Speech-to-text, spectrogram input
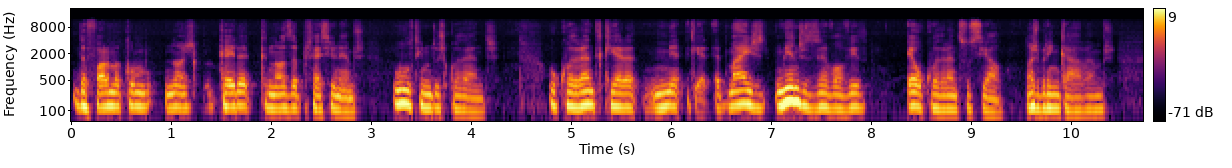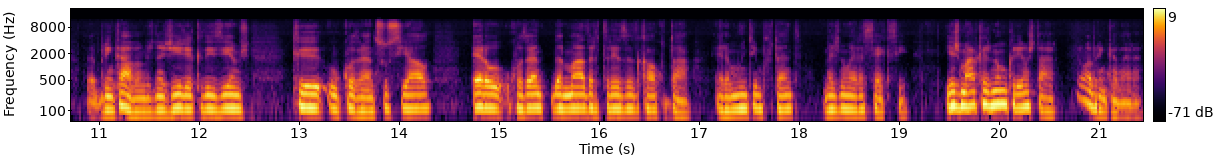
da forma como nós queira que nós a percepcionemos. O último dos quadrantes. O quadrante que era, que era mais, menos desenvolvido é o quadrante social. Nós brincávamos, eh, brincávamos na gíria que dizíamos que o quadrante social era o quadrante da Madre Teresa de Calcutá. Era muito importante, mas não era sexy. E as marcas não queriam estar. Era uma brincadeira.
